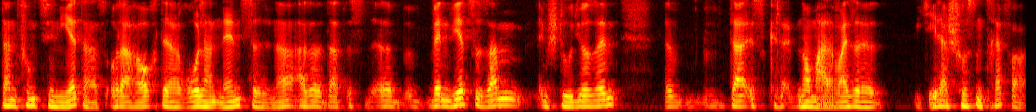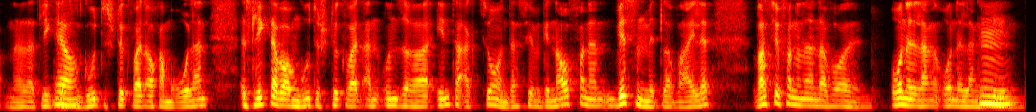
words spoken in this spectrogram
dann funktioniert das. Oder auch der Roland Nenzel. Ne? Also das ist, äh, wenn wir zusammen im Studio sind, äh, da ist normalerweise jeder Schuss ein Treffer. Ne? Das liegt Ja. jetzt ein gutes Stück weit auch am Roland. Es liegt aber auch ein gutes Stück weit an unserer Interaktion, dass wir genau voneinander wissen mittlerweile, was wir voneinander wollen. Ohne lange, ohne lange Mhm. reden.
